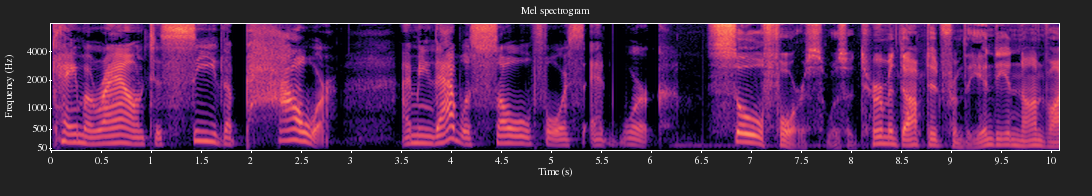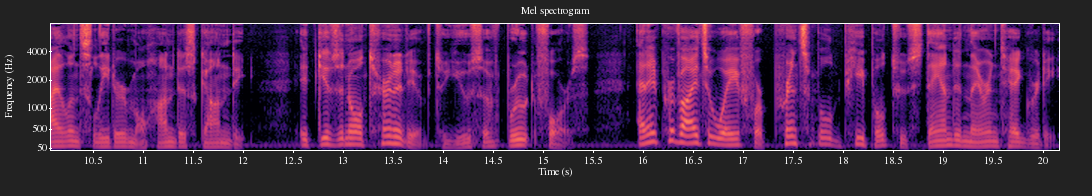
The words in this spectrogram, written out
came around to see the power. I mean, that was soul force at work. Soul force was a term adopted from the Indian nonviolence leader Mohandas Gandhi. It gives an alternative to use of brute force and it provides a way for principled people to stand in their integrity,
